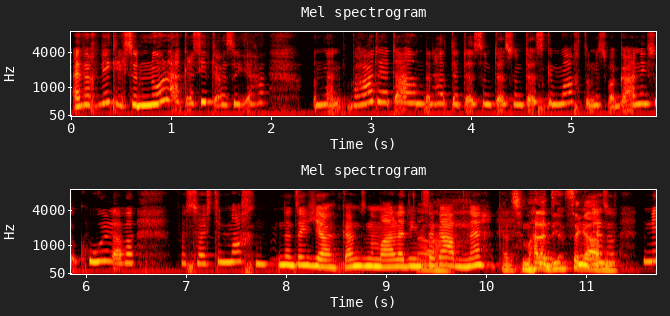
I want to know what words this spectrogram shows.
Einfach wirklich so null aggressiv. Der war so, ja. Und dann war der da und dann hat er das und das und das gemacht und es war gar nicht so cool, aber was soll ich denn machen? Und dann sage ich, ja, ganz normaler Dienstagabend, ne? Ganz normaler Und- Dienstagabend. Also, nee,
